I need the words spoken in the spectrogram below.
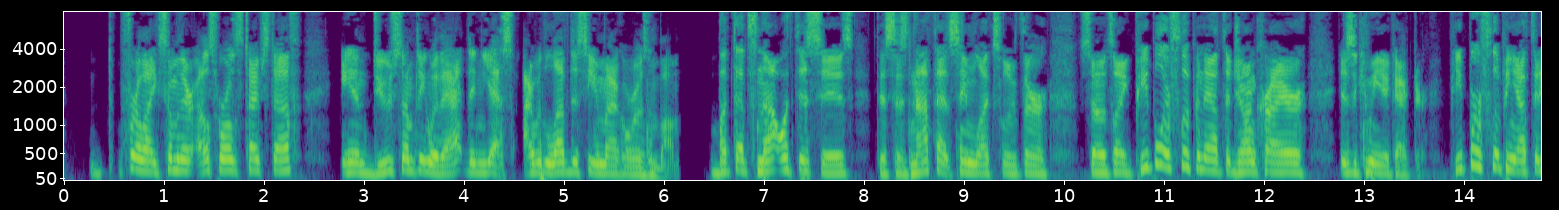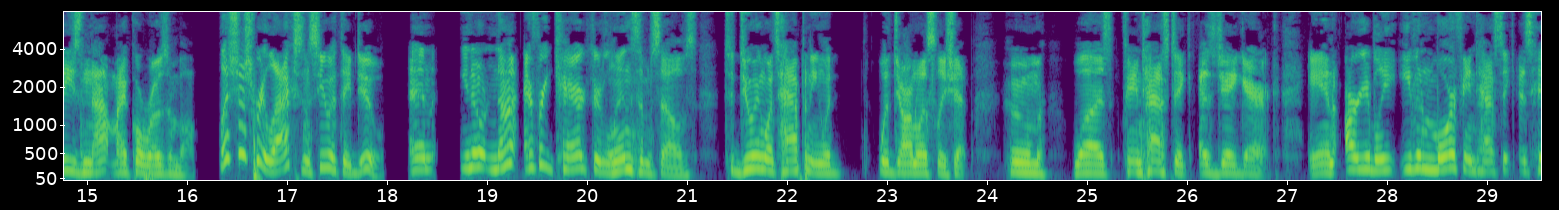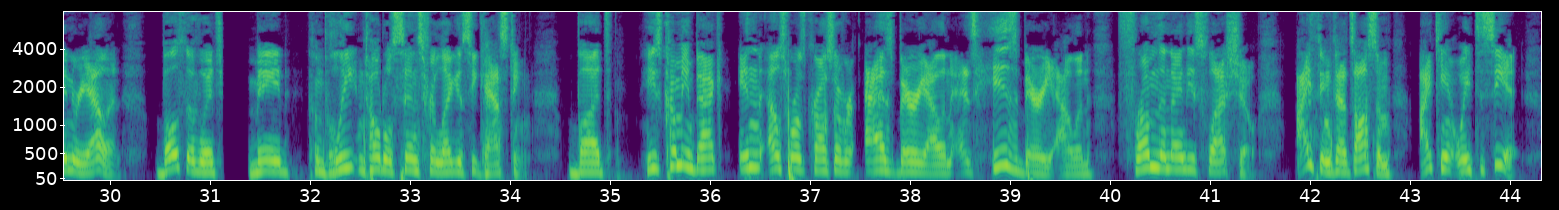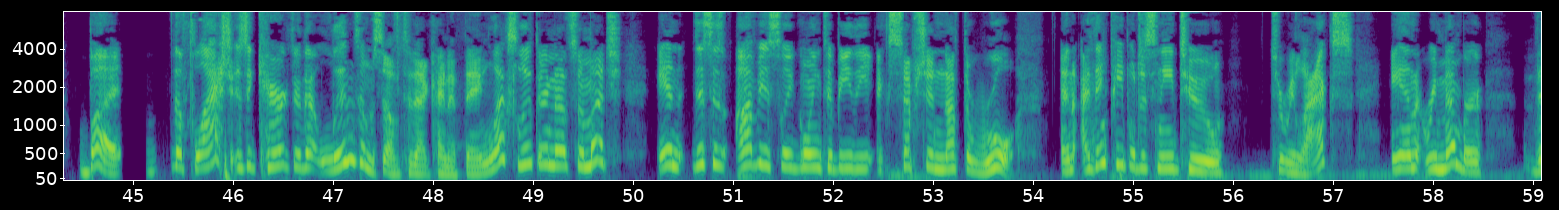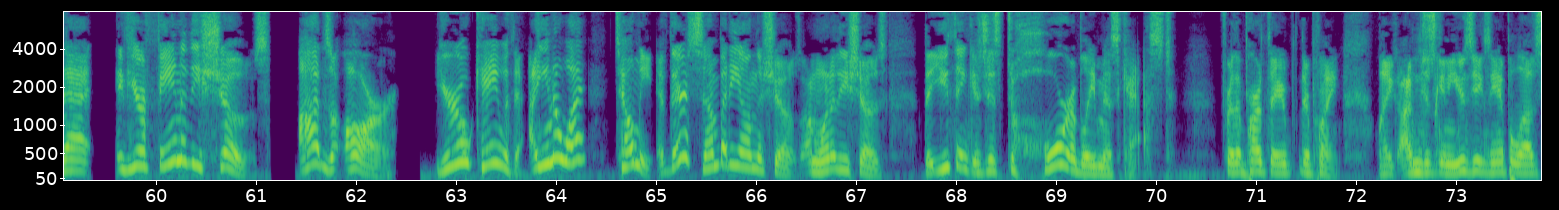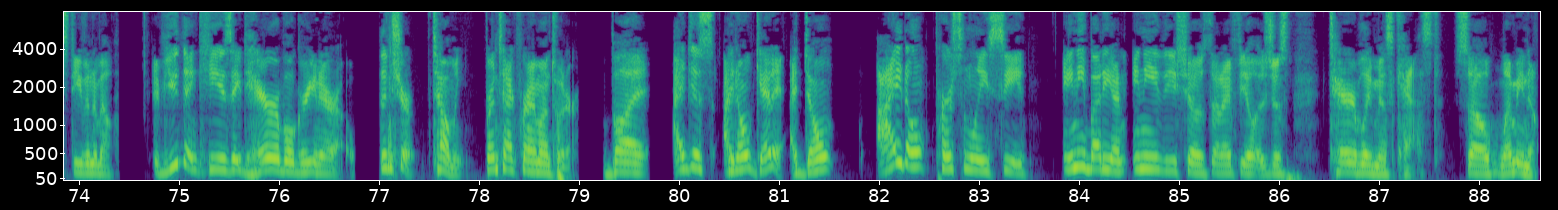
for like some of their Elseworlds type stuff and do something with that, then yes, I would love to see Michael Rosenbaum. But that's not what this is. This is not that same Lex Luthor. So it's like people are flipping out that Jon Cryer is a comedic actor. People are flipping out that he's not Michael Rosenbaum. Let's just relax and see what they do. And, you know, not every character lends themselves to doing what's happening with, with John Wesley Shipp, whom was fantastic as Jay Garrick and arguably even more fantastic as Henry Allen, both of which made complete and total sense for legacy casting. But He's coming back in Elseworlds crossover as Barry Allen, as his Barry Allen from the 90s Flash show. I think that's awesome. I can't wait to see it. But the Flash is a character that lends himself to that kind of thing. Lex Luthor, not so much. And this is obviously going to be the exception, not the rule. And I think people just need to, to relax and remember that if you're a fan of these shows, odds are you're okay with it. Uh, you know what? Tell me if there's somebody on the shows, on one of these shows that you think is just horribly miscast for the part they, they're playing. Like, I'm just going to use the example of Stephen Amell. If you think he is a terrible Green Arrow, then sure, tell me. Brentak Prime on Twitter. But I just, I don't get it. I don't, I don't personally see anybody on any of these shows that I feel is just terribly miscast. So let me know.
